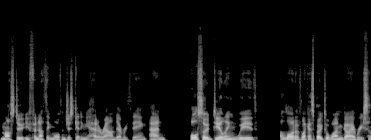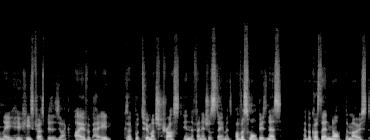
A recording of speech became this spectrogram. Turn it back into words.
must do, if for nothing more than just getting your head around everything. And also dealing with a lot of, like, I spoke to one guy recently who his first business, like, I overpaid because I put too much trust in the financial statements of a small business. And because they're not the most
